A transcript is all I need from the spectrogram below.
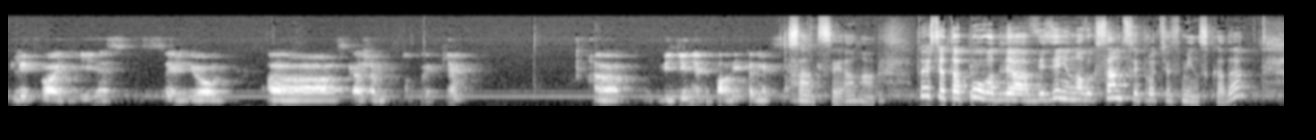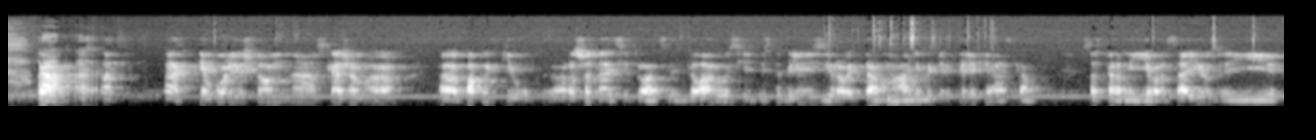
Литва и ЕС целью, э, скажем, попытки э, введения дополнительных санкций. Санкций, ага. То есть это повод для введения новых санкций против Минска, да? Да, а, так, тем более, что, э, скажем, попытки расшатать ситуацию в Беларуси, дестабилизировать там, они потерпели фиаско со стороны Евросоюза, и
